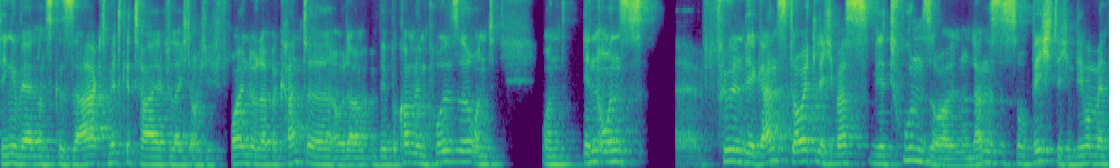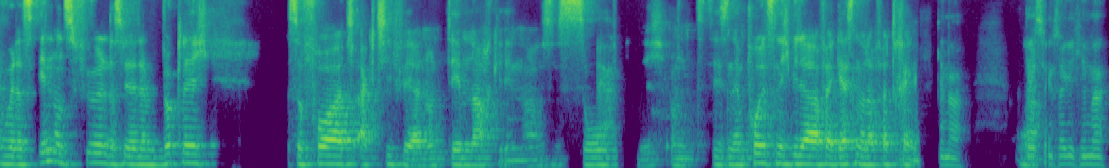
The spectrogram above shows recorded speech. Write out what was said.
Dinge werden uns gesagt, mitgeteilt, vielleicht auch durch Freunde oder Bekannte oder wir bekommen Impulse und, und in uns äh, fühlen wir ganz deutlich, was wir tun sollen. Und dann ist es so wichtig, in dem Moment, wo wir das in uns fühlen, dass wir dann wirklich sofort aktiv werden und dem nachgehen. Das ist so ja. wichtig. Und diesen Impuls nicht wieder vergessen oder verdrängen. Genau. Deswegen ja. sage ich immer,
